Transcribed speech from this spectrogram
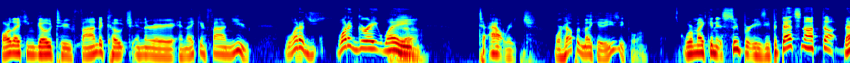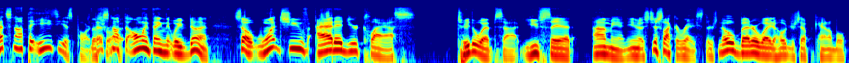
or they can go to find a coach in their area and they can find you. What a what a great way Yeah. to outreach. We're helping make it easy for them. We're making it super easy, but that's not the that's not the easiest part. That's That's, not the only thing that we've done. So once you've added your class to the website, you've said I'm in. You know, it's just like a race. There's no better way to hold yourself accountable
